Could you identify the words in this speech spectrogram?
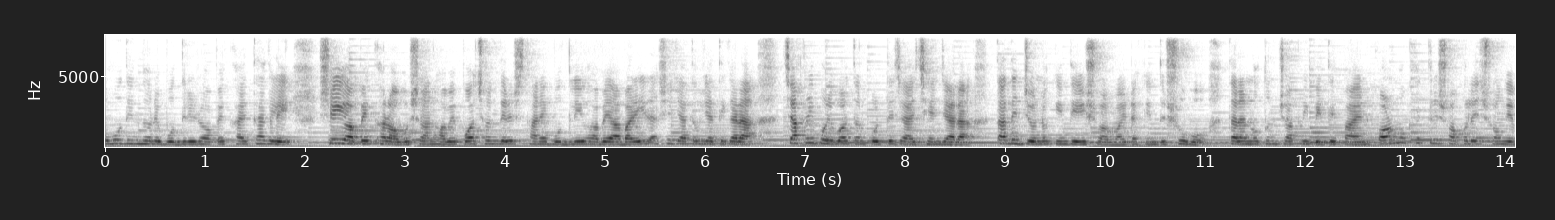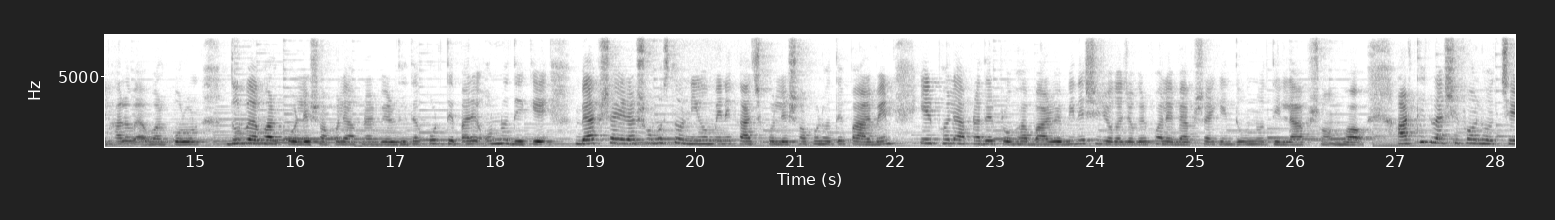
বহুদিন ধরে বদলির অপেক্ষায় থাকলে সেই অপেক্ষার অবসান হবে, পছন্দের স্থানে বদলি হবে। আবার এই রাশি জাতক জাতিকারা চাকরি পরিবর্তন করতে চাইছেন যারা, তাদের জন্য কিন্তু এই সময়টা কিন্তু শুভ। তারা নতুন চাকরি পেতে পারেন। কর্মক্ষেত্রে সকলের সঙ্গে ভালো ব্যবহার করুন। দুর্ব্যবহার করলে সকলে আপনার বিরোধিতা করতে পারে। অন্যদিকে ব্যবসায়ীরা সমস্ত নিয়ম মেনে কাজ করলে সফল হতে পারবেন। এর ফলে আপনাদের প্রভাব বাড়বে। বিদেশি যোগাযোগের ফলে ব্যবসায় কিন্তু উন্নতির লাভ সম্ভব। আর্থিক রাশিফল হচ্ছে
